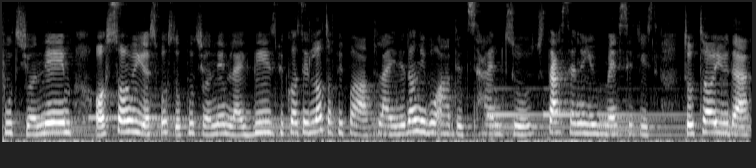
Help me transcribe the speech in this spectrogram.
put your name or sorry you're supposed to put your name like this because a lot of people are applying they don't even have the time to start sending you messages to tell you that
